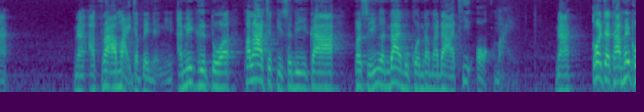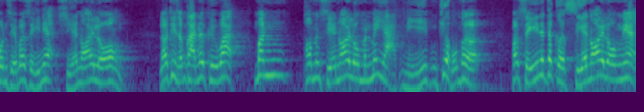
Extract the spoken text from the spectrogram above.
นะนะอัตราใหม่จะเป็นอย่างนี้ อันนี้คือตัวพระราชกฤษฎีกาภาษีเงินได้บุคคลธรรมดาที่ออกใหม่นะก็จะทำให้คนเสียภาษีเนี่ยเสียน้อยลง แล้วที่สำคัญก็คือว่ามันพอมันเสียน้อยลงมันไม่อยากหนีผมเชื่อผมเถอะภาษีเนี่ยถ้าเกิดเสียน้อยลงเนี่ย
